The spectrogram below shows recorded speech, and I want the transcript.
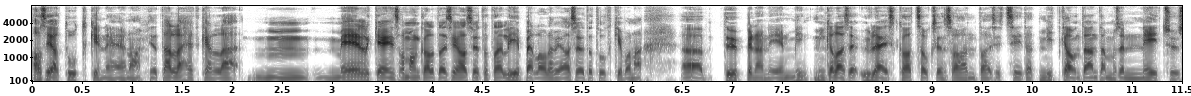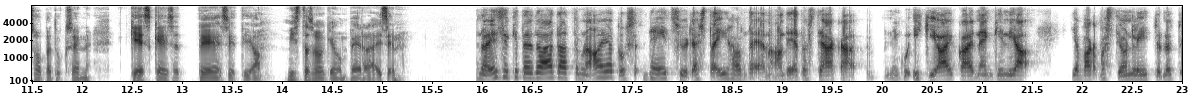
asia tutkineena ja tällä hetkellä mm, melkein samankaltaisia asioita tai liipeillä olevia asioita tutkivana ää, tyyppinä, niin minkälaisen yleiskatsauksen sä antaisit siitä, että mitkä on tämän tämmöisen neitsyysopetuksen keskeiset teesit ja mistä se oikein on peräisin? No ensinnäkin täytyy ajatella, että ajatus neitsyydestä ihanteena on tietysti aika niin kuin ikiaikainenkin ja, ja varmasti on liittynyt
